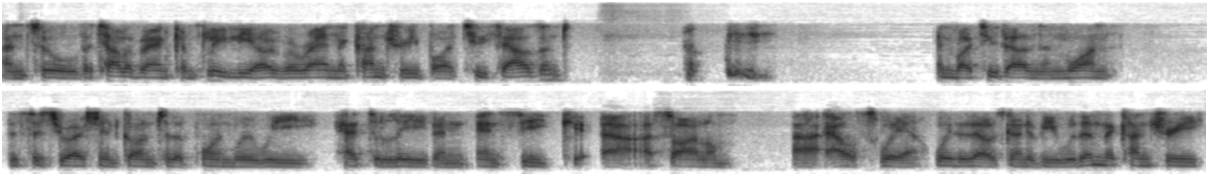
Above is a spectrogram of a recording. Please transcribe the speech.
until the Taliban completely overran the country by 2000, and by 2001, the situation had gone to the point where we had to leave and and seek uh, asylum uh, elsewhere, whether that was going to be within the country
